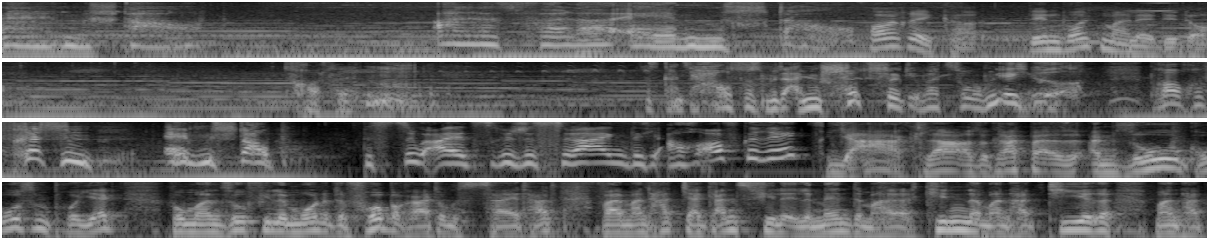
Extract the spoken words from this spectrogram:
Elbenstaub. Alles voller Elbenstaub. Eureka, den wollte My Lady doch. Trottel. Das ganze Haus ist mit einem Schutzschild überzogen. Ich brauche frischen Elbenstaub. Bist du als Regisseur eigentlich auch aufgeregt? Ja, klar. Also gerade bei einem so großen Projekt, wo man so viele Monate Vorbereitungszeit hat, weil man hat ja ganz viele Elemente. Man hat Kinder, man hat Tiere, man hat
